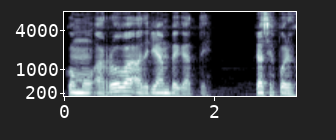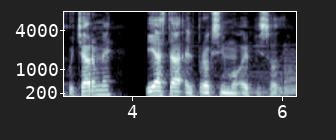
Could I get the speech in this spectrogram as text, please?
como arroba Adrián Gracias por escucharme y hasta el próximo episodio.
